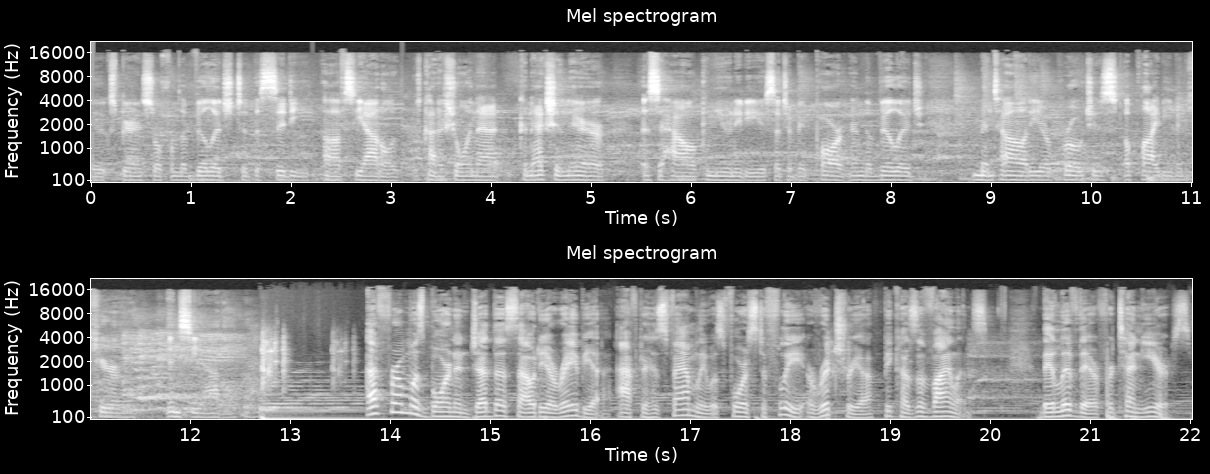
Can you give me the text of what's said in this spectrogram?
the experience. So, from the village to the city of Seattle, it's kind of showing that connection there as to how community is such a big part, and the village mentality or approach is applied even here in Seattle. Efrem was born in Jeddah, Saudi Arabia, after his family was forced to flee Eritrea because of violence. They lived there for 10 years.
